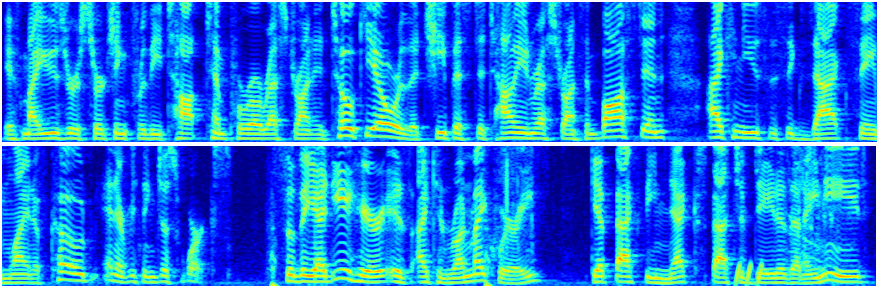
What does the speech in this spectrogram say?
If my user is searching for the top tempura restaurant in Tokyo or the cheapest Italian restaurants in Boston, I can use this exact same line of code and everything just works. So the idea here is I can run my query, get back the next batch of data that I need,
